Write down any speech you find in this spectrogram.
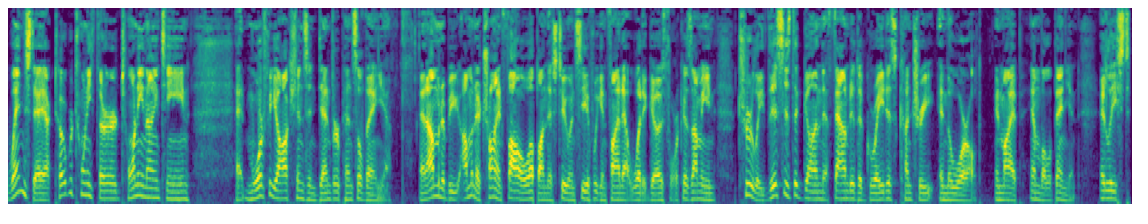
Wednesday, October 23rd, 2019. at Morphy Auctions in Denver, Pennsylvania. And I'm going to be, I'm going to try and follow up on this too and see if we can find out what it goes for. Cause I mean, truly, this is the gun that founded the greatest country in the world, in my humble opinion, at least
